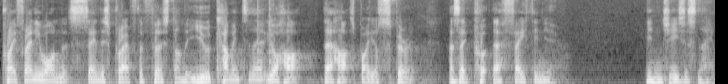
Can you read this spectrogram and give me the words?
Pray for anyone that's saying this prayer for the first time that you would come into their, your heart their hearts by your Spirit as they put their faith in you. In Jesus' name.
